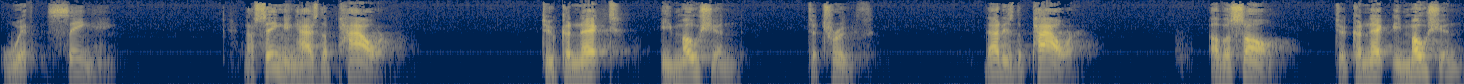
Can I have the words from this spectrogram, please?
with singing. Now, singing has the power to connect emotion to truth. That is the power of a song, to connect emotion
